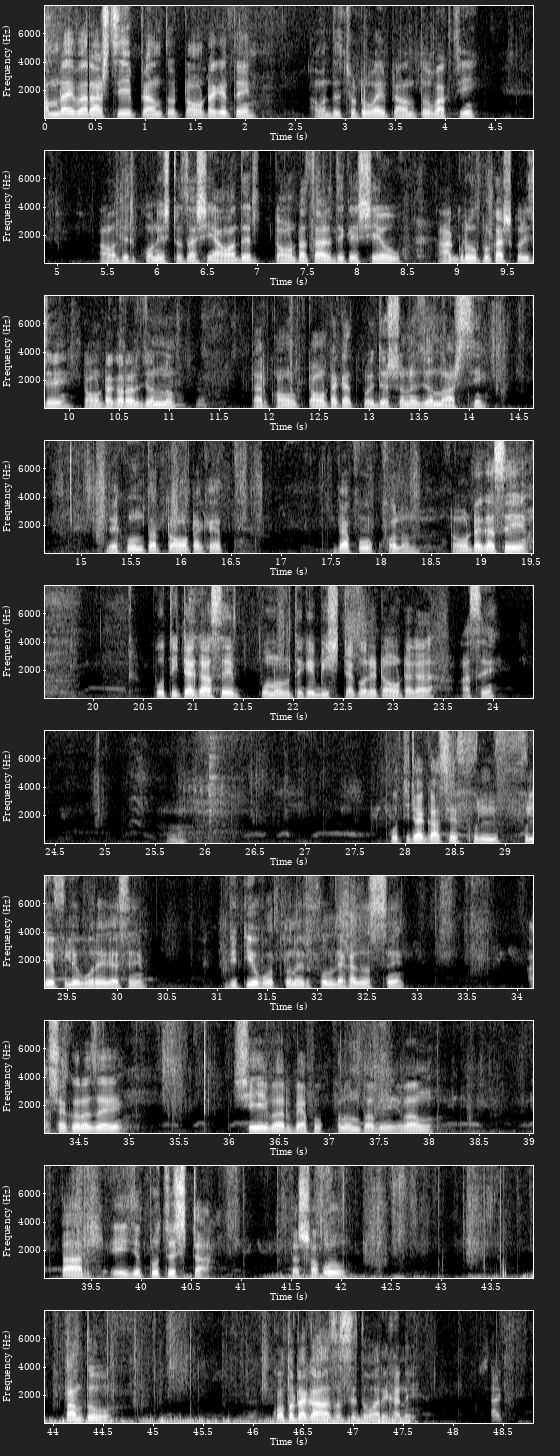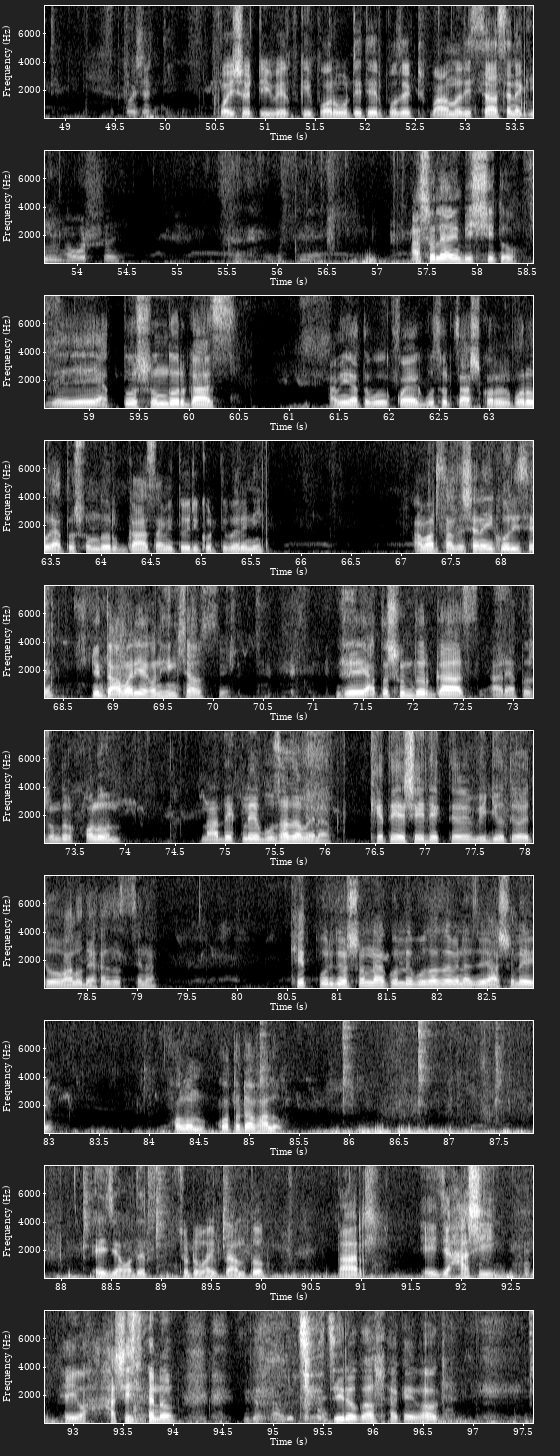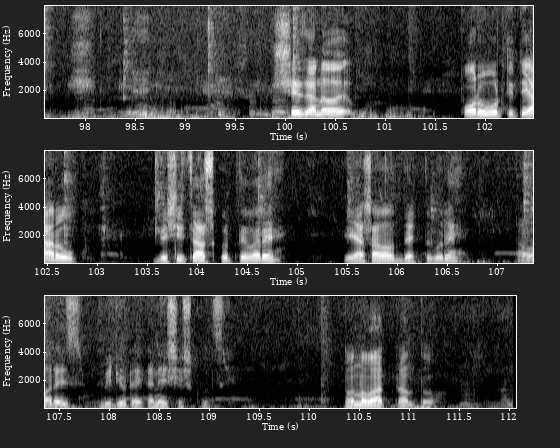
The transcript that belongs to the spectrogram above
আমরা এবার আসছি প্রান্ত টমেটো খেতে। আমাদের ছোট ভাই প্রান্ত বাগচি। আমাদের কনিষ্ঠ চাষি, আমাদের টমেটো চাষ দেখে সেও আগ্রহ প্রকাশ করেছে টমেটো করার জন্য। তার টমেটো ক্ষেত পরিদর্শনের জন্য আসছি। দেখুন তার টমেটো ক্ষেত ব্যাপক ফলন। টমেটো গাছে প্রতিটা গাছে পনেরো থেকে বিশটা করে টমেটো আছে। প্রতিটা গাছে ফুল ফুলে ফুলে ভরে গেছে। দ্বিতীয় পত্তনের ফুল দেখা যাচ্ছে। আশা করা যায় সে এবার ব্যাপক ফলন পাবে এবং তার এই যে প্রচেষ্টা তার সফল। প্রান্ত কতটা গাছ আছে তোমার এখানে? পঁয়ষট্টি। পঁয়ষট্টি এর কি পরবর্তীতে প্রজেক্ট বাড়ানোর ইচ্ছা আছে নাকি? অবশ্যই। আসলে আমি বিস্মিত যে এত সুন্দর গাছ। আমি এত কয়েক বছর চাষ করার পরেও এত সুন্দর গাছ আমি তৈরি করতে পারিনি। আমার সাজেশনেই করেছে, কিন্তু আমারই এখন হিংসা হচ্ছে যে এত সুন্দর গাছ আর এত সুন্দর ফলন না দেখলে বোঝা যাবে না। খেতে এসেই দেখতে হবে, ভিডিওতে হয়তো ভালো দেখা যাচ্ছে না। ক্ষেত পরিদর্শন না করলে বোঝা যাবে না যে আসলে ফলন কতটা ভালো। এই যে আমাদের ছোট ভাই প্রান্ত, তার এই যে হাসি, এই হাসি যেন চিরকাল থাকে এবং সে যেন পরবর্তীতে আরও বেশি চাষ করতে পারে, এই আশাবাদ ব্যক্ত করে আমার এই ভিডিওটা এখানেই শেষ করছি। ধন্যবাদ প্রান্ত।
